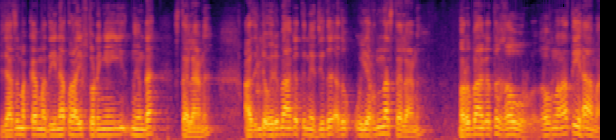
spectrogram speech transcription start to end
Hijaz Mecca Medina Taif തുടങ്ങിയ ഈ നീണ്ട സ്ഥലമാണ്. അതിന്റെ ഒരു ഭാഗത്ത് നജിദ് അത് ഉയർന്ന സ്ഥലമാണ്. മറുഭാഗത്ത് ഗൗർ. ഗൗർ എന്ന് പറഞ്ഞാൽ തിഹാമ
